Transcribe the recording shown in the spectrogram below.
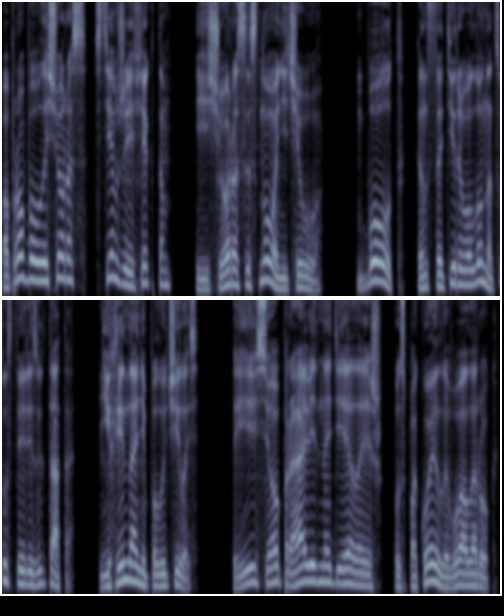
Попробовал еще раз, с тем же эффектом. Еще раз и снова ничего. Болт, констатировал он отсутствие результата. Ни хрена не получилось. Ты все правильно делаешь, успокоил его Аларок.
